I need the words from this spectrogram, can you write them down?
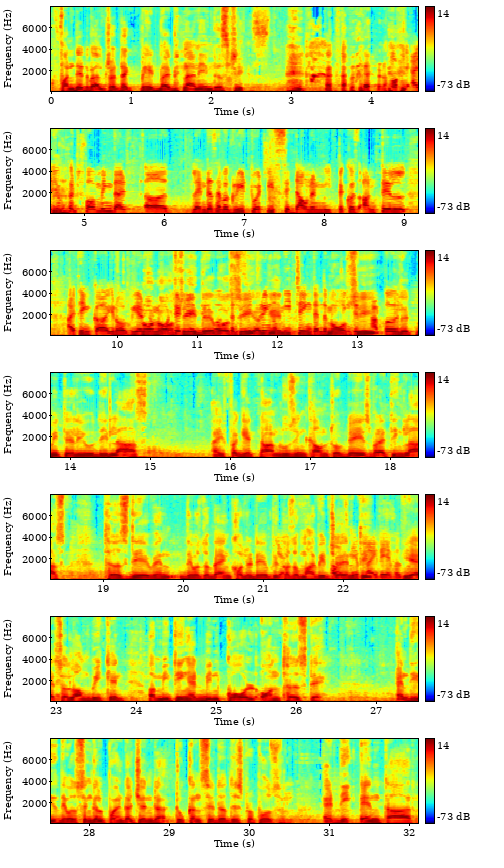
funded by Ultratech, paid by Binani Industries. Okay, and you're confirming that uh, lenders have agreed to at least sit down and meet because until I think uh, you know we had No, no. See, they there were was see again. a meeting, then the no, meeting see. didn't happen. Let me tell you, the last. I forget now. I'm losing count of days, but I think last Thursday when there was a bank holiday because Yes. of Mahavir Thursday, Jayanti. Friday was yes, a long weekend. A meeting had been called on Thursday, and the, there was a single point agenda to consider this proposal. At the nth hour,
